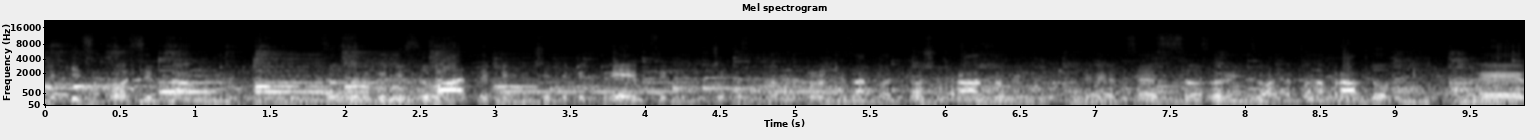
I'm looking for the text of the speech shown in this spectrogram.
в якийсь спосіб там це зорганізувати, підключити підприємців, підключити санаторно-курортні заклади, для того, щоб разом е, це все зорганізувати. Бо направду е,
